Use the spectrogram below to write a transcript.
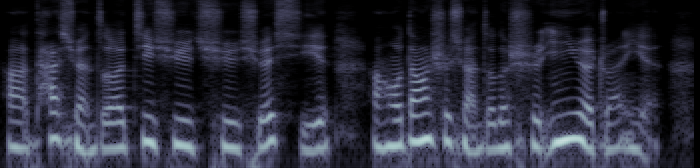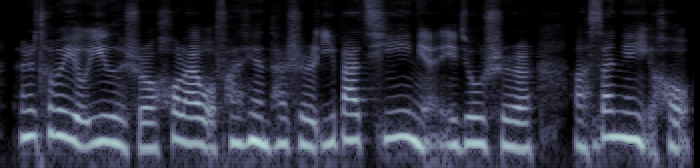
啊，他选择继续去学习，然后当时选择的是音乐专业。但是特别有意思的时候，后来我发现他是一八七一年，也就是啊三年以后，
